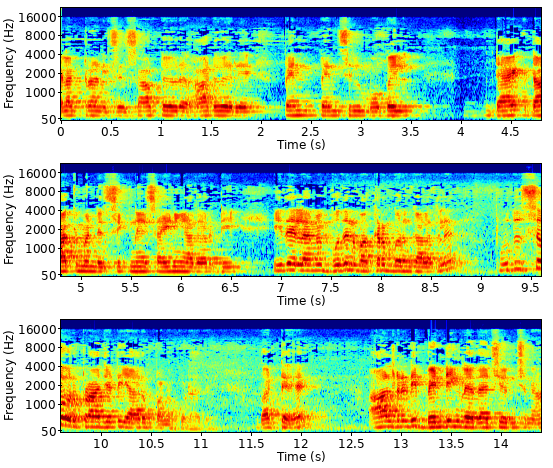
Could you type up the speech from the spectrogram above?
electronics software hardware pen pencil mobile document signs signing authority இது எல்லாமே புதன் வக்கரம் பெறும் காலத்தில் புதுசாக ஒரு ப்ராஜெக்ட் யாரும் பண்ணக்கூடாது. பட்டு ஆல்ரெடி பெண்டிங்கில் ஏதாச்சும் இருந்துச்சுன்னா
